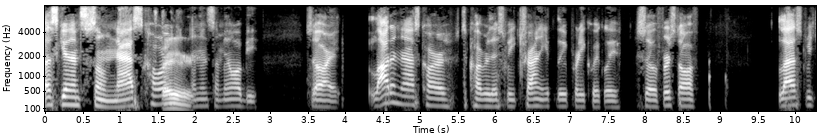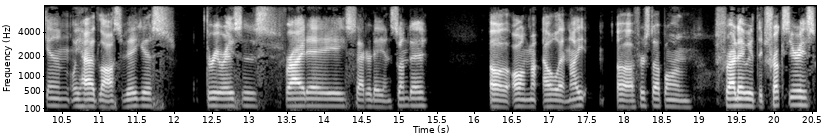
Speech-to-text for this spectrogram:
let's get into some NASCAR Sir. and then some MLB. So, all right, a lot of NASCAR to cover this week. Trying to get through pretty quickly. So, first off, last weekend we had Las Vegas, three races: Friday, Saturday, and Sunday. Uh, all all at night. Uh, first up on Friday we had the Truck Series.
